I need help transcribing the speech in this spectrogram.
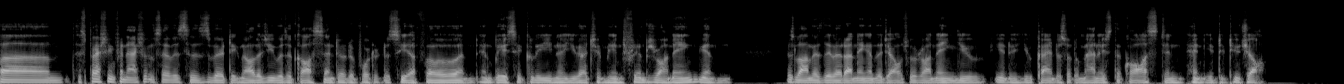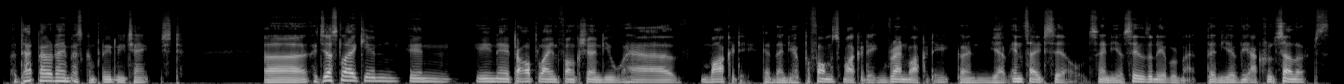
um, especially in financial services, where technology was a cost center reported to CFO, and, and basically, you know, you got your mainframes running, and as long as they were running and the jobs were running, you you know you kind of sort of managed the cost and, and you did your job. But that paradigm has completely changed. Uh, just like in in in a top line function, you have marketing, and then you have performance marketing, brand marketing, and you have inside sales, and you have sales enablement, then you have the actual sellers,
